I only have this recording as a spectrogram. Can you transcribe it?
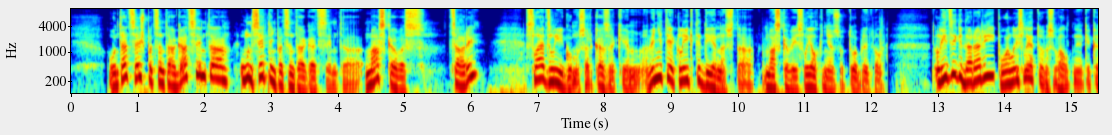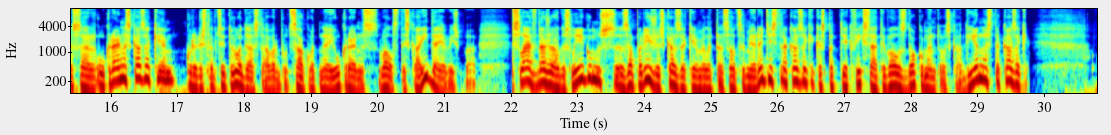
Un tad 16. gadsimtā un 17. gadsimtā Maskavas cari slēdz līgumus ar kazakiem. Viņi tiek likti dienestā Maskavijas lielkņazu tobrīd vēl. Līdzīgi dara arī Polijas Lietuvas valdnieki, kas ar Ukraiņas kazakiem, kur arī starp citu radās tā varbūt sākotnēji Ukraiņas valstiskā ideja vispār, slēdz dažādus līgumus. Zaparīžas kazakiem vēl ir tā saucamie reģistra kazaki, kas pat tiek fiksēti valsts dokumentos kā dienesta kazaki.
